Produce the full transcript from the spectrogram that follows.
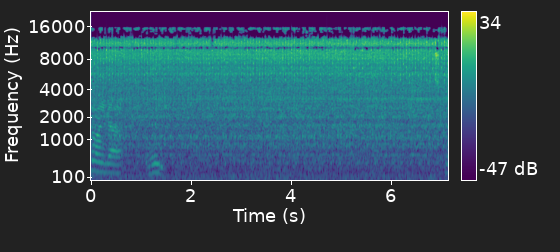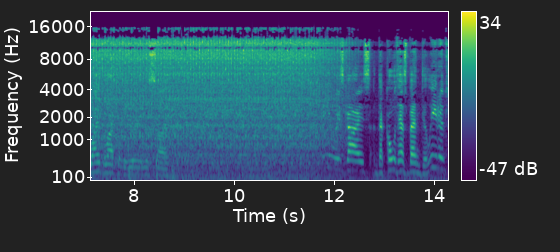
kind of leak. It's quite black over here on this side. Anyways, guys, the code has been deleted.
